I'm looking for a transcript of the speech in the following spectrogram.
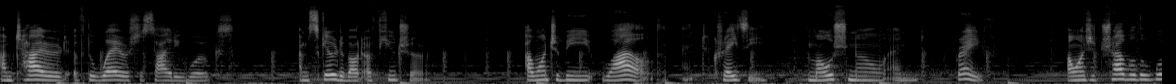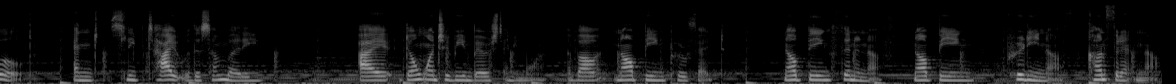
I'm tired of the way our society works. I'm scared about our future. I want to be wild and crazy, emotional and brave. I want to travel the world and sleep tight with somebody. I don't want to be embarrassed anymore about not being perfect, not being thin enough, not being pretty enough, confident enough.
